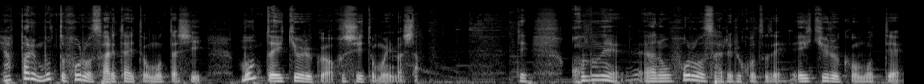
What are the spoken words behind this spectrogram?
やっぱりもっとフォローされたいと思ったしもっと影響力が欲しいと思いました。でこのねあのフォローされることで影響力を持って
